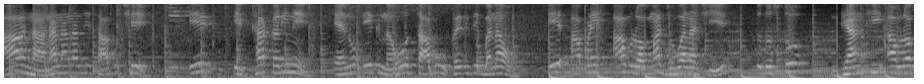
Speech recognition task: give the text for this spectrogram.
આ નાના નાના જે સાબુ છે, એ એકઠા કરીને એનો એક નવો સાબુ કઈ રીતે બનાવો, એ આપણે આ વ્લોગમાં જોવાના છીએ. તો દોસ્તો, ધ્યાનથી આ વ્લોગ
